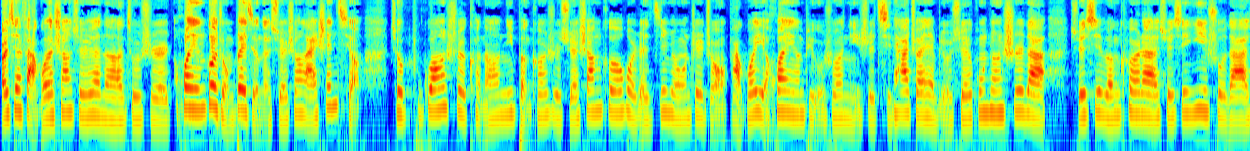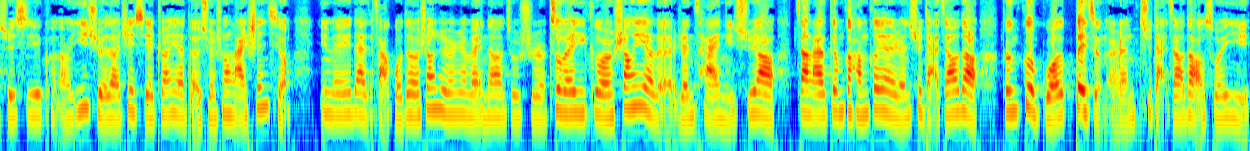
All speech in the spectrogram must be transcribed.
而且法国的商学院呢，就是欢迎各种背景的学生来申请，就不光是可能你本科是学商科或者金融这种，法国也欢迎，比如说你是其他专业，比如学工程师的、学习文科的、学习艺术的、学习可能医学的这些专业的学生来申请。因为在法国的商学院认为呢，就是作为一个商业的人才，你需要将来跟各行各业的人去打交道，跟各国背景的人去打交道，所以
